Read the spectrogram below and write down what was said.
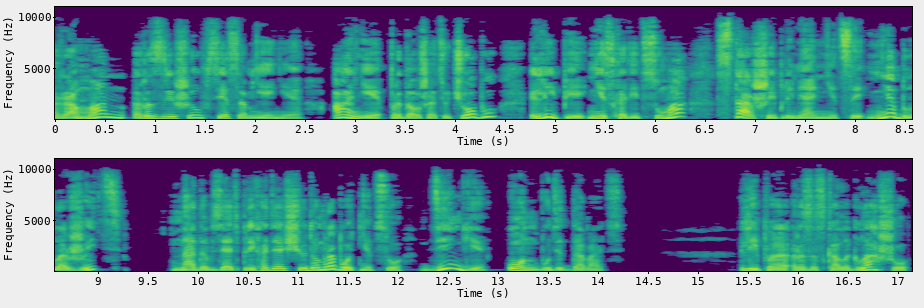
Роман разрешил все сомнения — Ане продолжать учебу, Липе не сходить с ума, старшей племяннице не блажить. Надо взять приходящую домработницу, деньги он будет давать. Липа разыскала Глашу,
